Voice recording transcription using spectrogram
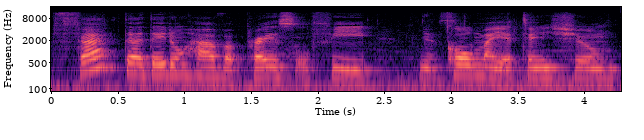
fact that they don't have a appraisal fee yes. caught my attention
